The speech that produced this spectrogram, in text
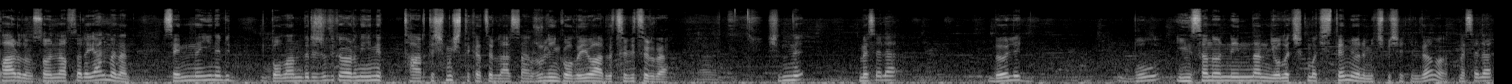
pardon son laflara gelmeden seninle yine bir dolandırıcılık örneğini tartışmıştık hatırlarsan. Ruling olayı vardı Twitter'da. Şimdi mesela böyle bu insan örneğinden yola çıkmak istemiyorum hiçbir şekilde ama mesela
